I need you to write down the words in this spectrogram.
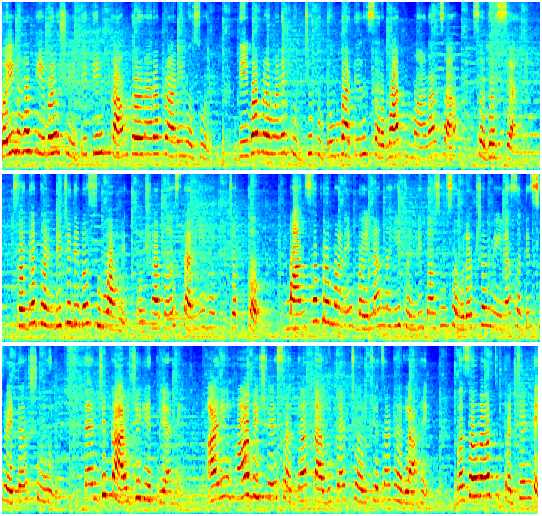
बैल हा केवळ शेतीतील काम करणारा प्राणी नसून देवाप्रमाणे पूज्य कुटुंबातील सर्वात मानाचा सदस्य आहे. सध्या थंडीचे दिवस सुरू आहेत. अशातच त्यांनी हे चक्क माणसाप्रमाणे बैलांनाही थंडीपासून संरक्षण मिळण्यासाठी स्वेटर शिवून त्यांची काळजी घेतली आहे. आणि हा विषय सध्या तालुक्यात चर्चेचा ठरला आहे. बसवराज प्रचंडे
